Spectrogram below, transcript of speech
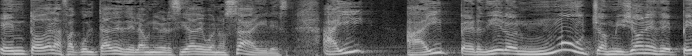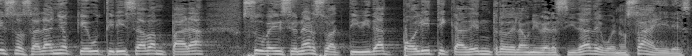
en todas las facultades de la Universidad de Buenos Aires. Ahí Ahí perdieron muchos millones de pesos al año que utilizaban para subvencionar su actividad política dentro de la Universidad de Buenos Aires,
